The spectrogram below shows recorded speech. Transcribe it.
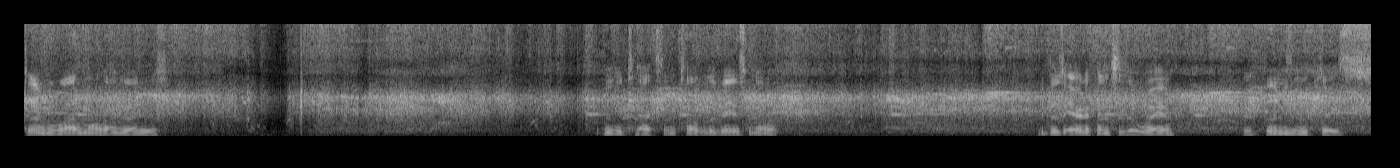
Damn, a lot more hog riders. Any attacks on top of the base? Nope. Get those air defenses away. Their feeling is gonna place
